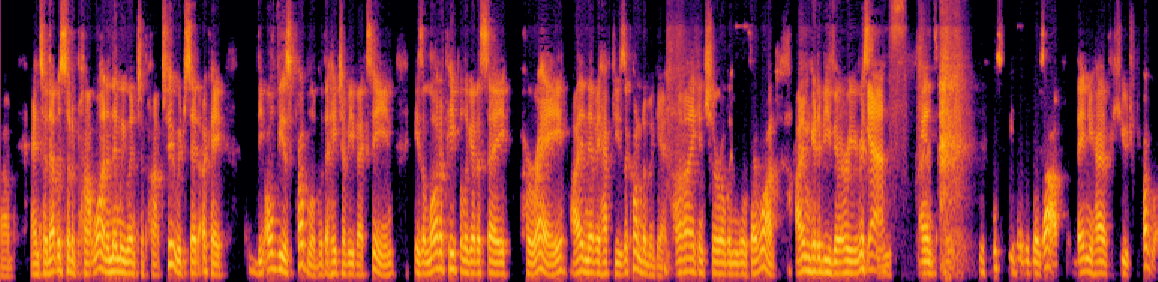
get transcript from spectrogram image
Um, and so that was sort of part one. And then we went to part two, which said, okay, the obvious problem with the HIV vaccine is a lot of people are going to say, hooray, I never have to use a condom again. I can share all the needles I want. I'm going to be very risky. Yes. And if risk behavior goes up, then you have a huge problem,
